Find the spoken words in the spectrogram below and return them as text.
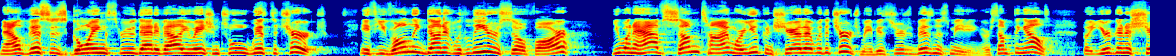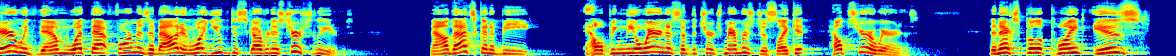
Now, this is going through that evaluation tool with the church. If you've only done it with leaders so far, you want to have some time where you can share that with the church. Maybe it's church business meeting or something else. But you're going to share with them what that form is about and what you've discovered as church leaders. Now that's going to be helping the awareness of the church members just like it helps your awareness. The next bullet point is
